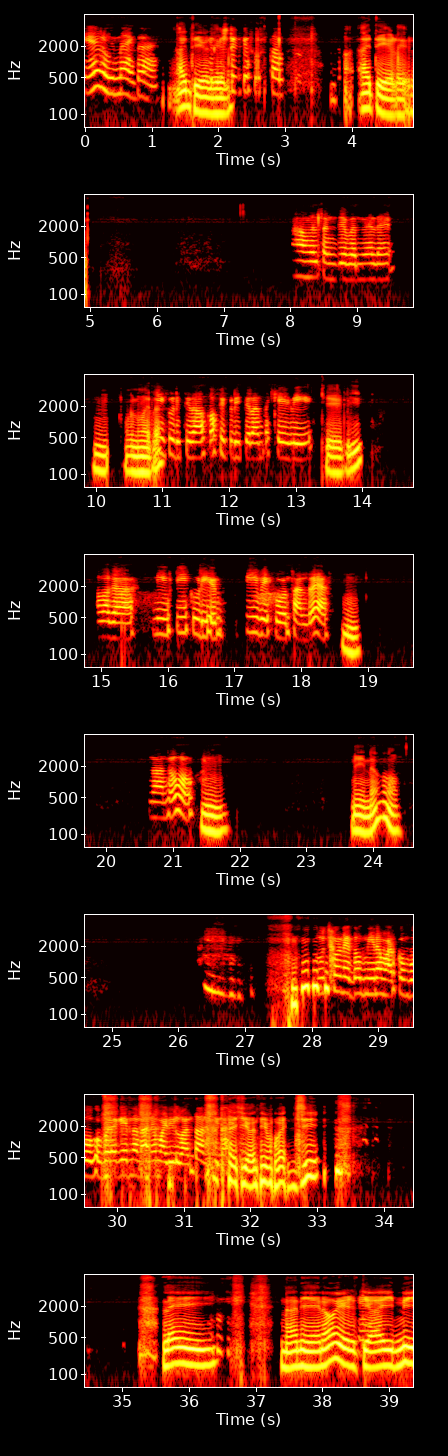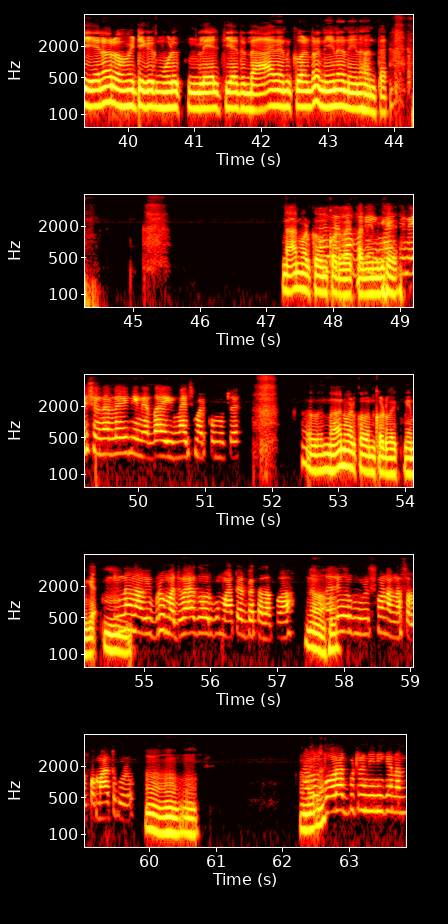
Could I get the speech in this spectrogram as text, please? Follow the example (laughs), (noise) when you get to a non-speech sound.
ಏನು ಇನ್ನ ಇದೆ. ಆಯ್ತು ಹೇಳು ಹೇಳು. ಇಷ್ಟಕ್ಕೆ ಸುಸ್ತಾಗ ಆಯ್ತು ಹೇಳು ಹೇಳು. ಆಮೇಲೆ ಸಂಜೆ ಬಂದ್ಮೇಲೆ ಹ್ಮ್ ಬಂದ್ಮೇಲೆ ಟೀ ಕುಡಿತೀರಾ ಕಾಫಿ ಕುಡಿತೀರಾ ಅಂತ ಕೇಳಿ. ಕೇಳಿ. ಅವಾಗ ನೀವ್ ಟೀ ಕುಡಿ ಟೀ ಬೇಕು ಅಂತ ಅಂದ್ರೆ ಹ್ಮ್. ನಾನು ಹ್ಮ್. ನೀನು? (laughs) ಮುಚ್ಕೊಂಡ್ ಎದ್ದೋಗ್ ನೀನೇ ಮಾಡ್ಕೊಂಡ್ ಹೋಗು ಬೆಳಗ್ಗೆಯಿಂದ ನಾನೇ ಮಾಡಿಲ್ವಾ ಅಂತ ಅಂತೀನಿ ಅಯ್ಯೋ ನಿಮ್ಮ ಅಜ್ಜಿ. ಲೈ ನಾನು ಏನೋ ಹೇಳ್ತೀಯ? ಇನ್ನು ಏನೋ ರೊಮ್ಯಾಟಿಕ್ ಮುಳುಕ್ ಹೇಳ್ತೀಯ ಅಂತ ನಾನು ಅನ್ಕೊಂಡ್ರೆ ನೀನು ನೀನು ಅಂತ. ನಾನು ಮಾಡ್ಕೊಂಡ್ ಕೊಡ್ಬೇಕಾ ನಿನ್ಗೆ. ಅಲ್ಲೇ ನೀನೆಲ್ಲ ಇಮ್ಯಾಜ್ ಮಾಡ್ಕೊಂಡ್ಬಿಟ್ರೆ. ನಾನು ಮಾಡ್ಕೊಂಡ್ ಕೊಡ್ಬೇಕು ನಿನಗೆ. ಇನ್ನ ನಾವಿಬ್ರು ಮದ್ವೆ ಆಗೋವರ್ಗು ಮಾತಾಡ್ಬೇಕಲ್ಲಪ್ಪ. ಹಾಂ. ಅಲ್ಲಿವರ್ಗು ಉಳಿಸ್ಕೊಳಣ ಸ್ವಲ್ಪ ಮಾತುಗಳು. ಹ್ಮ್ ಹ್ಮ್ ಹ್ಞೂ ಆಮೇಲೆ? ಆಮೇಲೆ ಬೋರ್ ಆಗ್ಬಿಟ್ರೆ ನಿನಗೆ ನನ್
